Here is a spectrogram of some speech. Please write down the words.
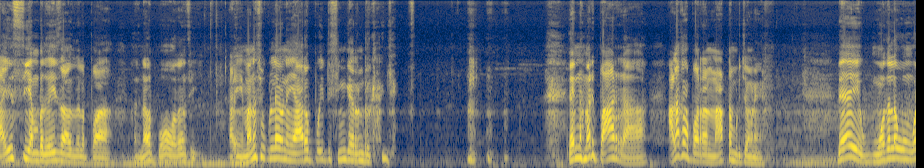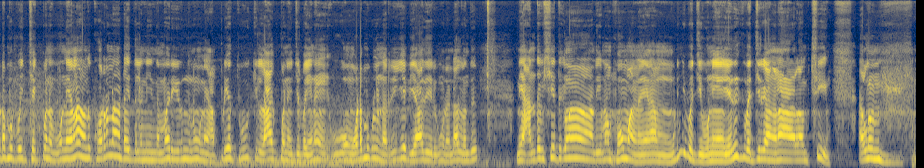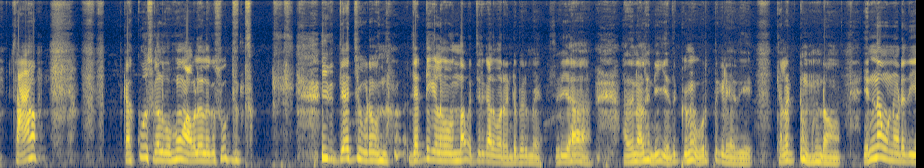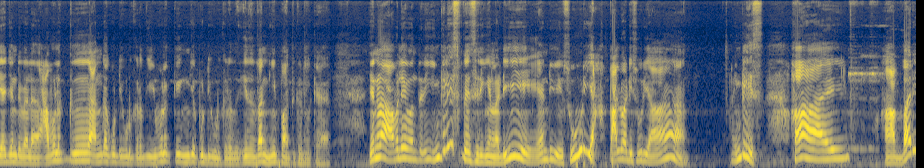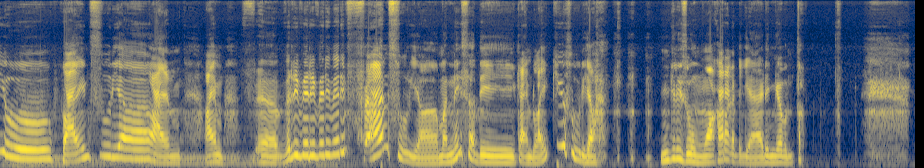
வயசு எண்பது வயசு ஆகுதுலப்பா. அதனால போக தான் செய்யும் அவங்க மனசுக்குள்ளே அவனை யாரோ போயிட்டு சிங்கர்ன்னு இருக்காங்க. என்ன மாதிரி பாடுறா? அழகா பாடுறான் நாட்டம் முடித்தவனே டேய் முதல்ல உன் உடம்பு போய் செக் பண்ணு. உன்னையெல்லாம் வந்து கொரோனா டயத்தில் நீ இந்த மாதிரி இருந்தணும் உன்னை அப்படியே தூக்கி லாக் பண்ணி வச்சிருப்ப ஏன்னா உன் உடம்புக்குள்ளே நிறைய வியாதி இருக்கும். ரெண்டாவது வந்து நீ அந்த விஷயத்துக்கெல்லாம் அதிகமாக போமானே ஏன்னா முடிஞ்சு போச்சு. உன்னை எதுக்கு வச்சுருக்காங்கன்னா அதெல்லாம் சி அதெல்லாம் சா கக்கூஸ் கழுவும் அவளுக்கு சூத்து இது தேய்ச்சி விடவும் தான். ஜட்டி கழுவவும் தான் வச்சுருக்காள் ஒரு ரெண்டு பேருமே. சரியா? அதனால நீ எதுக்குமே ஒர்த்து கிடையாது. கிளட்டும் முண்டம். என்ன உன்னோடது ஏஜென்ட் வேலை? அவளுக்கு அங்கே கூட்டி கொடுக்குறது இவளுக்கு இங்கே கூட்டி கொடுக்கறது. இதுதான் நீ பார்த்துக்கிட்டு இருக்க. என்னடா அவளே வந்து இங்கிலீஷ் பேசுகிறீங்களாடி ஏண்டி சூர்யா? பால்வாடி Surya? English. Hi how are you fine Surya. I am I am very very very very fan Surya. Mannai Sadiq I like you Surya. English உன் மொகர கட்டிக்க அடிங்க.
